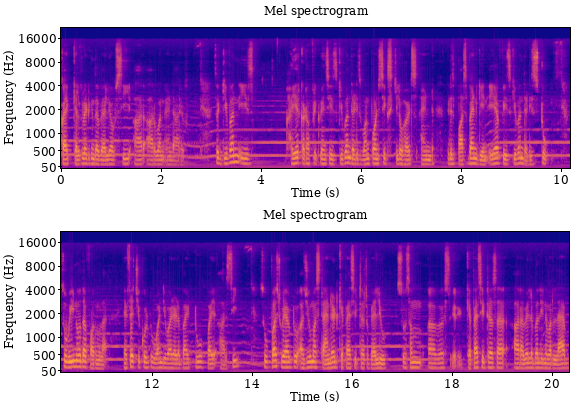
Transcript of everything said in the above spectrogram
calculating the value of c r r1 and rf so given is higher cutoff frequency is given that is 1.6 kilohertz and that is passband gain af is given that is 2 so we know the formula fh equal to 1 divided by 2 pi rc so first we have to assume a standard capacitor value. So some uh, capacitors are, are, available in our lab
